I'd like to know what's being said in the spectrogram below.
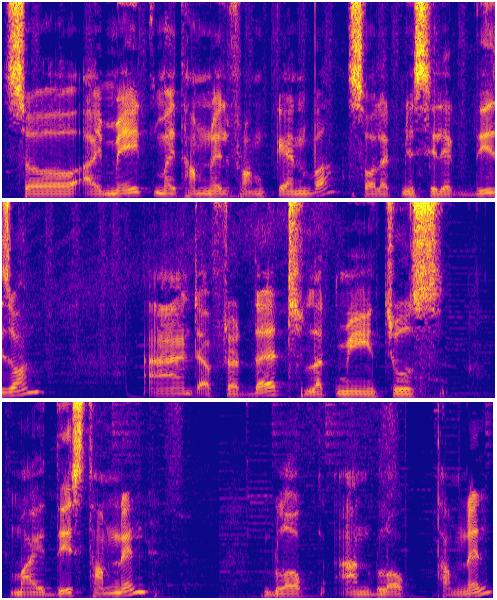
So I made my thumbnail from Canva so let me select this one. And after that let me choose my this thumbnail block unblock thumbnail.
